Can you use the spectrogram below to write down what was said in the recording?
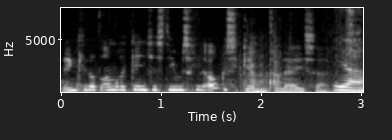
denk je dat andere kindjes die misschien ook eens een keer moeten lezen? Ja.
